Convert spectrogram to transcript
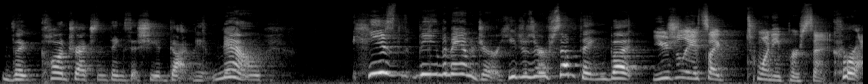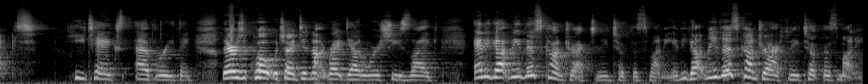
the contracts and things that she had gotten him. Now, he's being the manager. He deserves something, but Usually it's like 20%. Correct. He takes everything. There's a quote which I did not write down where she's like, and he got me this contract and he took this money, and he got me this contract and he took this money.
